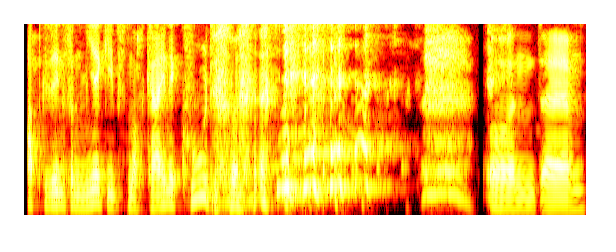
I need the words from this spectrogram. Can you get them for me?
abgesehen von mir gibt's noch keine Kuh. und ähm,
